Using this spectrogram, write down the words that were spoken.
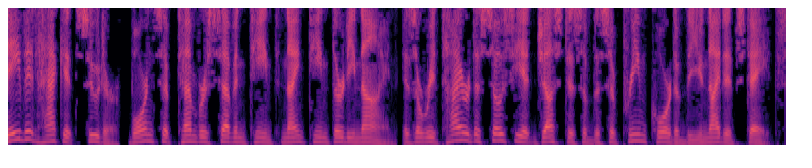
David Hackett Souter, born September 17, 1939 is a retired Associate Justice of the Supreme Court of the United States.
